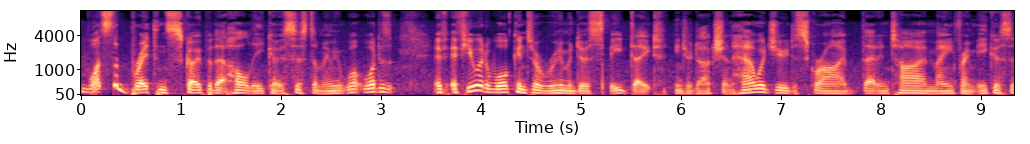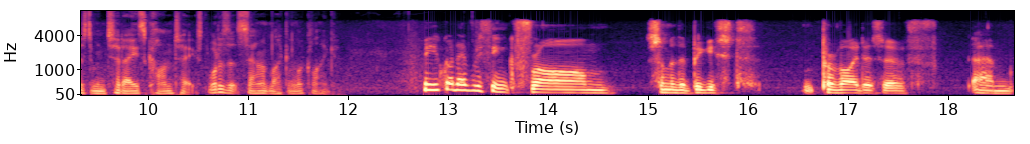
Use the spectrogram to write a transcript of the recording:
what's the breadth and scope of that whole ecosystem? I mean, what what is if if you were to walk into a room and do a speed date introduction, how would you describe that entire mainframe ecosystem in today's context? What does it sound like and look like? Well, you've got everything from some of the biggest providers of um,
